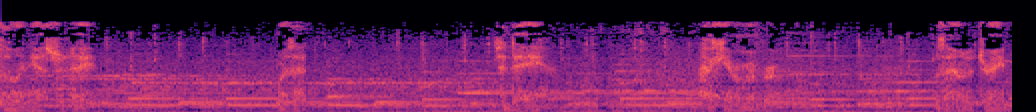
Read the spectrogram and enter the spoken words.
Flew in yesterday. Was that today? I can't remember. Was I on a train?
